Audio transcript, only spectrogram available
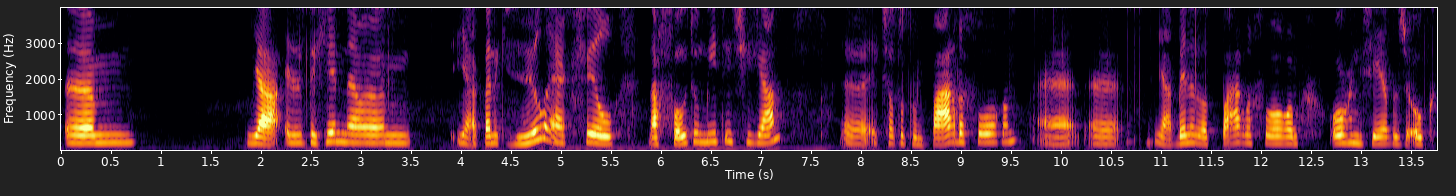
Ehm, ja, in het begin ehm, ja, ben ik heel erg veel naar fotomeetings gegaan. Uh, ik zat op een paardenforum. En uh, ja, binnen dat paardenforum organiseerden ze ook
